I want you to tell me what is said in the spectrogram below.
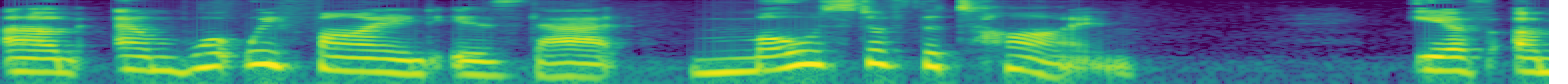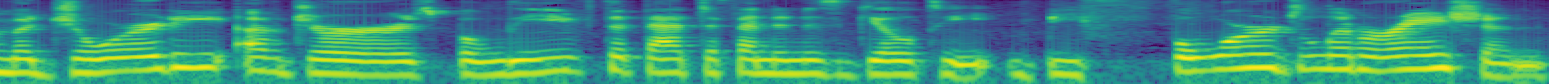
Um, and what we find is that most of the time, if a majority of jurors believe that that defendant is guilty before deliberation,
